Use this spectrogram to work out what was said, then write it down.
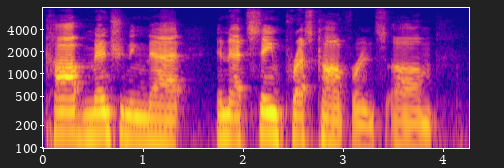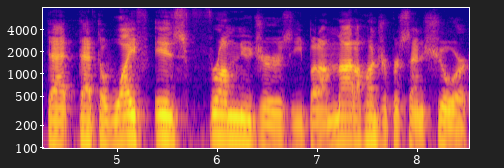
Cobb mentioning that in that same press conference um, that that the wife is from New Jersey, but I'm not 100% sure.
